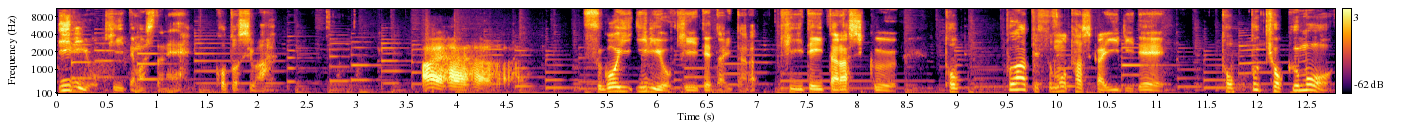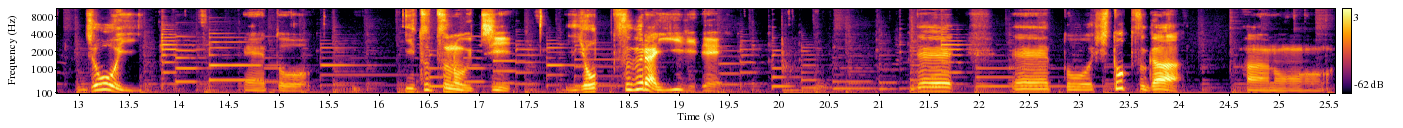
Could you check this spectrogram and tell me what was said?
リを聞いてましたね、今年は。はいはいはいはい。すごいイリを聞いてたいたら、聞いていたらしく、トップアーティストも確かイリで、トップ曲も上位、えっ、と、5つのうち4つぐらいイリで、で、えっ、と、1つが、あの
